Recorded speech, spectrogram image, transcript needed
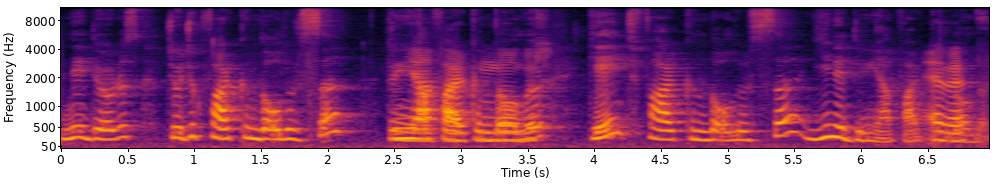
ne diyoruz? Çocuk farkında olursa dünya, Dünya farkında, farkında olur. olur. Genç farkında olursa yine dünya farkında Evet. olur.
